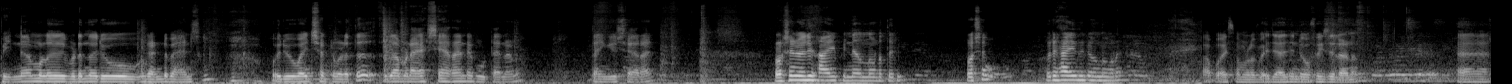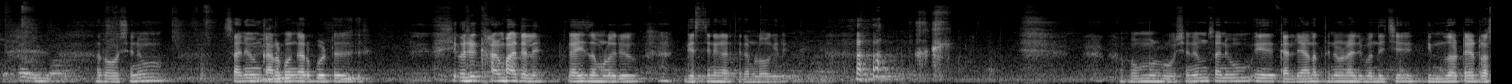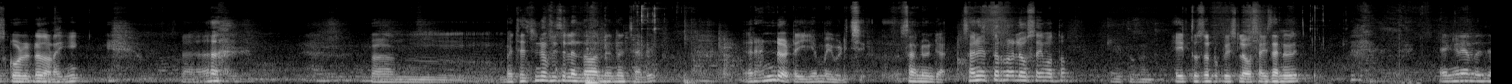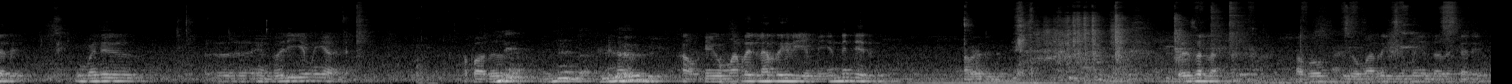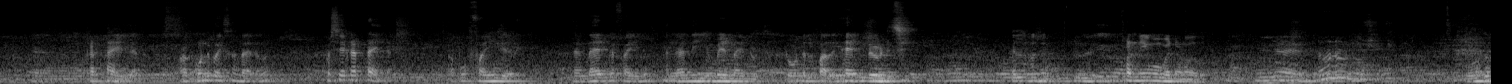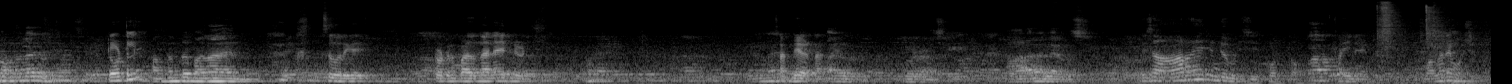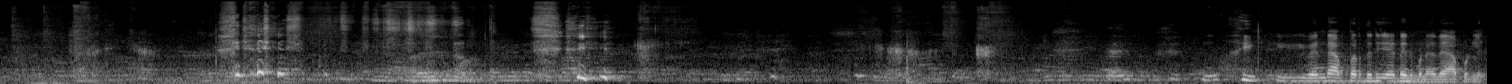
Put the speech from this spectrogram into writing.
പിന്നെ നമ്മൾ ഇവിടുന്ന് ഒരു രണ്ട് പാൻസും ഒരു വൈറ്റ് ഷർട്ടും എടുത്ത് ഇത് നമ്മുടെ ഷെറാന്റെ കൂട്ടാനാണ് താങ്ക് യു ഷെറാൻ റോഷൻ ഒരു ഹായ് പിന്നെ ഒന്നുകൂടെ തരും. റോഷൻ ഒരു ഹായ് തരും ഒന്നും കൂടെ അപ്പോൾ നമ്മൾ ബജാജിന്റെ ഓഫീസിലാണ് റോഷനും സനുവും കറുപ്പും കറുപ്പിട്ട് ഒരു മാറ്റല്ലേ? കൈ നമ്മളൊരു ഗസ്റ്റിനെ കാണിത്തരാം ബ്ലോഗിൽ അപ്പം റോഷനും സനുവും കല്യാണത്തിനോടനുബന്ധിച്ച് ഇന്ന് തൊട്ടേ ഡ്രസ് കോഡ് ഇട്ട് തുടങ്ങി. ബജറ്റിന്റെ ഓഫീസിൽ എന്താ പറഞ്ഞതെന്ന് വെച്ചാൽ രണ്ട് വട്ടം ഇ എം ഐ പിടിച്ച് സനുവിന്റെ. സനു എത്ര രൂപ ലോസായി മൊത്തം? എയ്റ്റ് തൗസൻഡ് റുപ്പീസ് ലോസായി സനുവിന്. എങ്ങനെയാണെന്ന് വെച്ചാൽ ഇവർ എന്തോ ഇ എം ഐ ആണ് അപ്പോൾ അത് ഓക്കെ ഉമ്മാരുടെ എല്ലാവരുടെയും ഇ എം ഐ എന്തിന്റെ ആയിരുന്നു പേഴ്സല്ല അപ്പോൾ യുവമാരുടെ ഇ എം ഐ എന്താണെന്ന് വെച്ചാൽ കട്ടായില്ല. അക്കൗണ്ടിൽ പൈസ ഉണ്ടായിരുന്നു പക്ഷേ കട്ടായില്ല. അപ്പോൾ ഫൈൻ കയറി. രണ്ടായിരം രൂപ ഫൈനും അല്ലാണ്ട് ഇ എം ഐ എണ്ണായിരം രൂപ ടോട്ടൽ പതിനായിരം രൂപ അടിച്ച് ഫണ്ടിങ് മൂവ്മെന്റ് ആണോ അത്? ടോട്ടൽ സോറി ടോട്ടൽ പതിനാലായിരം രൂപ അടിച്ച് സദ്യ കേട്ടാ. ഇത് ആറായിരം രൂപ പിടിച്ച് മൊത്തം ഫൈനായിട്ട്. വളരെ മോശം. ഇവന്റെ അപ്പുറത്തൊരു ചേട്ടൻ ഇരിപ്പുണ്ട് അതെ ആ പുള്ളി.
